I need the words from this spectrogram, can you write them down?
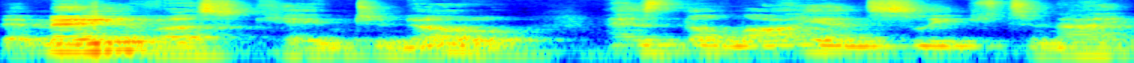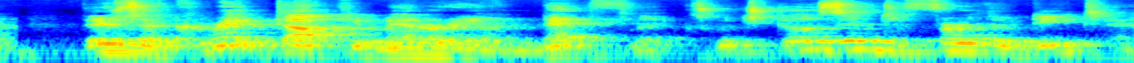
that many of us came to know as The Lion Sleeps Tonight. There's a great documentary on Netflix which goes into further detail.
